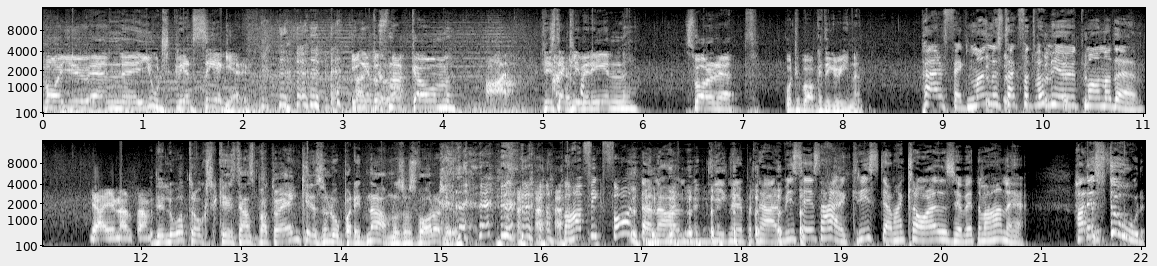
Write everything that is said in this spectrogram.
Det där var ju en eh, jordskredsseger. Inget att snacka om. Christian kliver in, svarar rätt, går tillbaka till greenen. Perfekt. Magnus, tack för att du var med och utmanade. Jajamensan. Det låter också Christian som att du har en kille som ropar ditt namn och så svarar du. Men han fick fart där när han gick ner på det här. Vi säger så här, Christian han klarade sig, vet ni vad han är? Han är stor,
